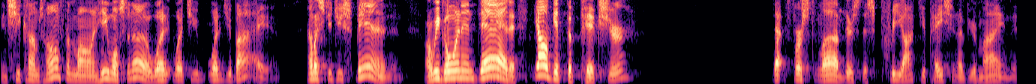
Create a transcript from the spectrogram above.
And she comes home from the mall and he wants to know what, what, you, what did you buy? And How much did you spend? And are we going in debt? And y'all get the picture. That first love, there's this preoccupation of your mind.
